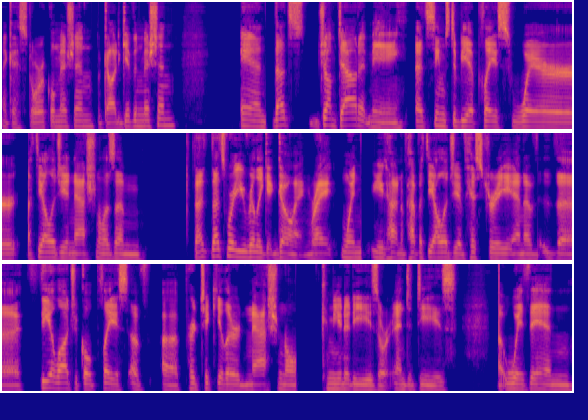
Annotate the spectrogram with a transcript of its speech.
like a historical mission, a God given mission. And that's jumped out at me. It seems to be a place where theology and nationalism that, that's where you really get going, right? When you kind of have a theology of history and of the theological place of uh, particular national communities or entities uh, within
